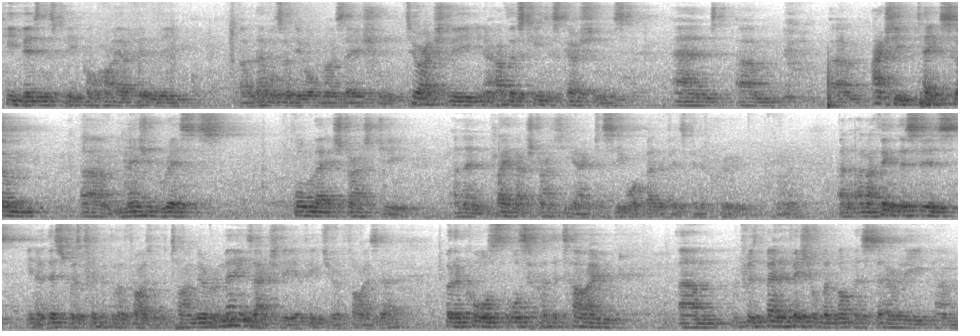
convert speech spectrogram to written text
key business people high up in the uh, levels of the organisation to actually you know, have those key discussions and um, um, actually take some um, measured risks, formulate a strategy, and then play that strategy out to see what benefits can accrue. Right? And, and I think this is, you know, this was typical of Pfizer at the time. It remains actually a feature of Pfizer, but of course also at the time, um, which was beneficial but not necessarily um,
